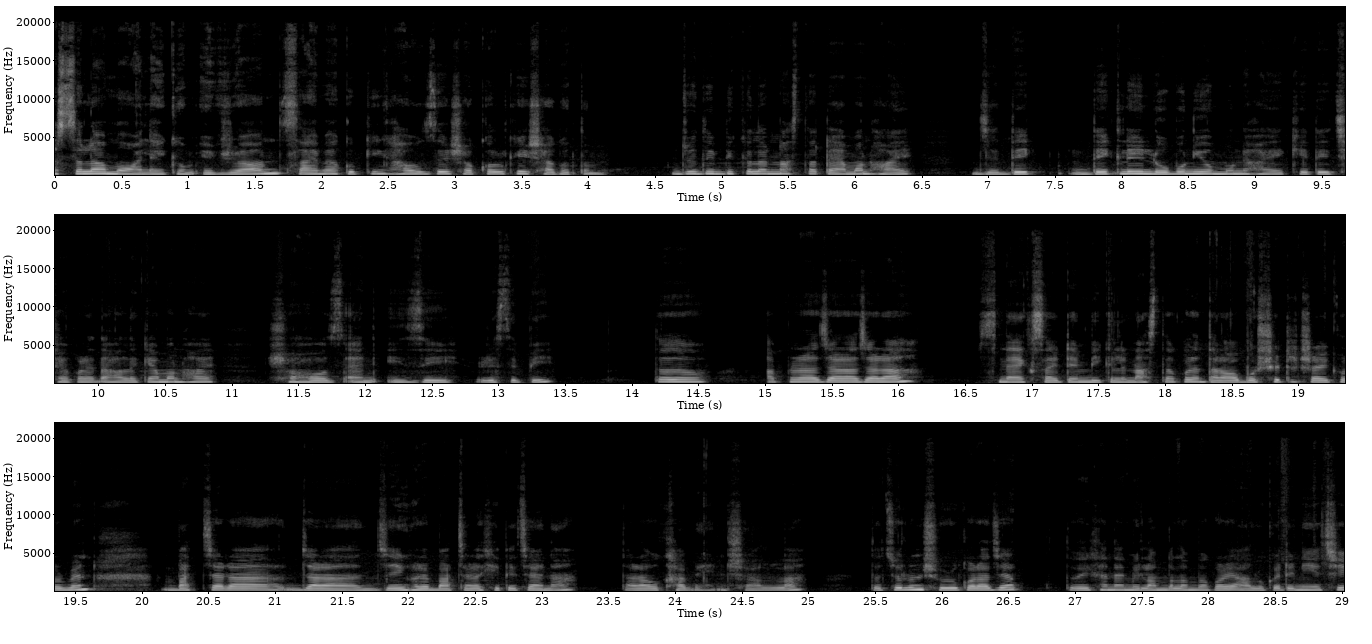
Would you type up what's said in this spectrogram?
আসসালামু আলাইকুম এভরিওয়ান, সাইমা কুকিং হাউসে সকলকে স্বাগতম। যদি বিকেলের নাস্তাটা এমন হয় যে দেখ দেখলেই লোভনীয় মনে হয়, খেতে ইচ্ছা করে, তাহলে কেমন হয়? সহজ অ্যান্ড ইজি রেসিপি তো আপনারা যারা যারা স্ন্যাক্স আইটেম বিকেলে নাস্তা করেন, তারা অবশ্যই এটা ট্রাই করবেন। বাচ্চারা যারা যেই ঘরে বাচ্চারা খেতে চায় না, তারাও খাবে ইনশাআল্লাহ। তো চলুন শুরু করা যাক। তো এখানে আমি লম্বা লম্বা করে আলু কেটে নিয়েছি।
